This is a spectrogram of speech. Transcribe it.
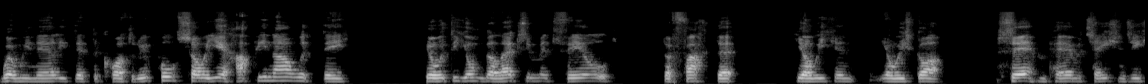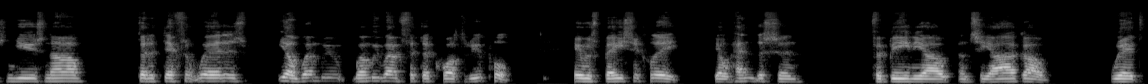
when we nearly did the quadruple? So are you happy now with the, you know, with the younger legs in midfield? The fact that, you know, we can, you know, he's got certain permutations he can use now that are different. Whereas, you know, when we when we went for the quadruple, it was basically, you know, Henderson, Fabinho, and Thiago with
